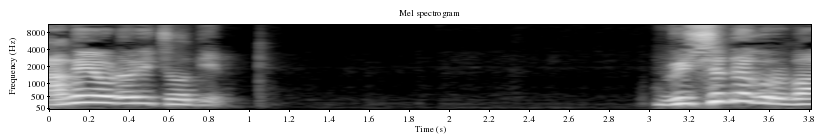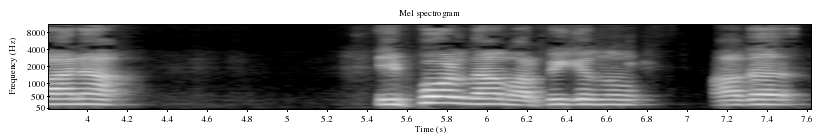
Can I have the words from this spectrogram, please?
അങ്ങയോടൊരു ചോദ്യം. വിശുദ്ധ കുർബാന ഇപ്പോൾ നാം അർപ്പിക്കുന്നു. അത്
